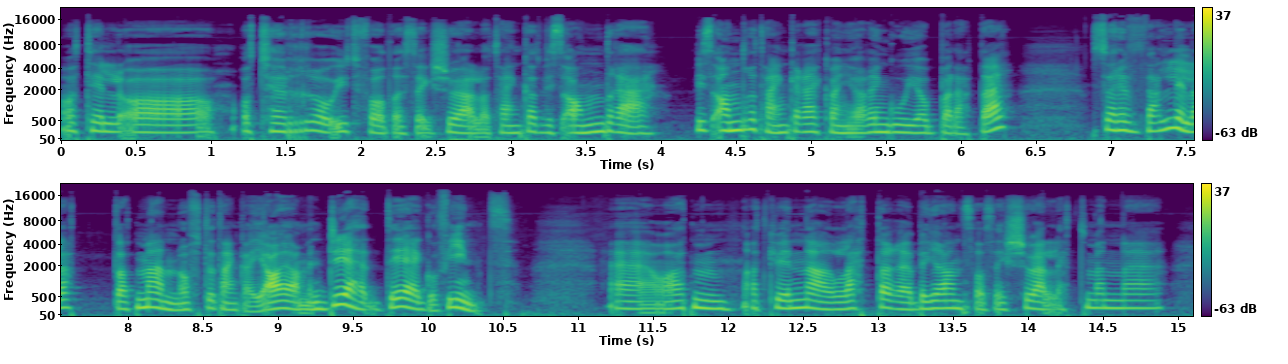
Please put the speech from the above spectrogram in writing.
Og til å, å tørre å utfordre seg sjøl og tenke at hvis andre, hvis andre tenker jeg kan gjøre en god jobb på dette, så er det veldig lett at menn ofte tenker ja, ja, men det, det går fint. Eh, og at, at, kvinner lettere begrenser seg sjøl litt. Men, eh,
